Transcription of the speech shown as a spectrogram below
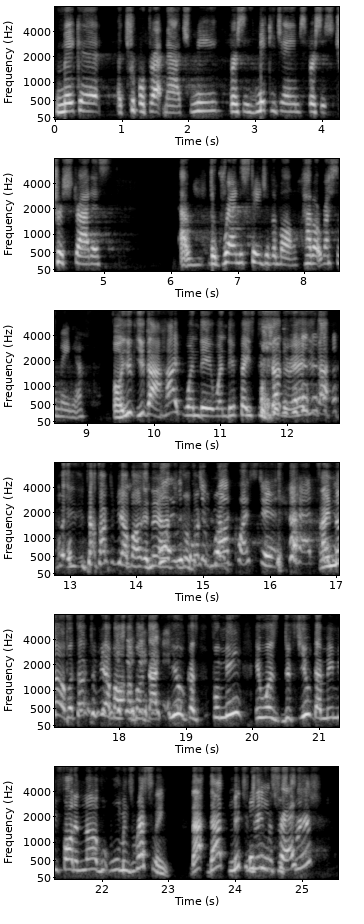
make it a triple threat match. Me versus Mickie James versus Trish Stratus at the grandest stage of them all. How about WrestleMania? Oh, you you got hype when they when they faced each other, eh? You got talk, talk to me about and then Well, let it go. was Talk such to a broad question. I know, but talk to me about about that feud because for me it was the feud that made me fall in love with women's wrestling. That that Mitchell Mickie James and versus Trish?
